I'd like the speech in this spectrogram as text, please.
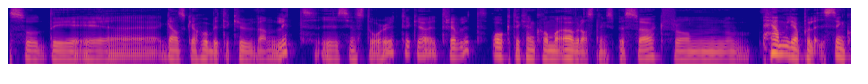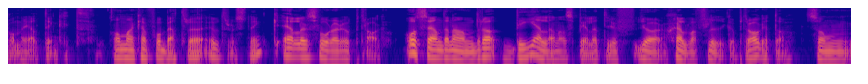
Så det är ganska hbtq-vänligt i sin story tycker jag är trevligt. Och det kan komma överraskningsbesök från hemliga polisen kommer helt enkelt. Om man kan få bättre utrustning eller svårare uppdrag. Och sen den andra delen av spelet gör själva flyguppdraget då, som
